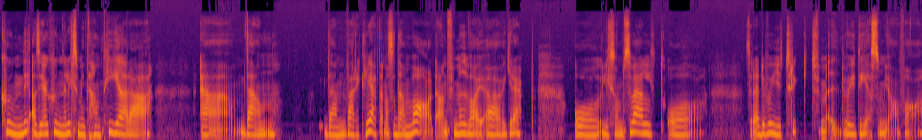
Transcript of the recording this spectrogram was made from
kunde, alltså jag kunde liksom inte hantera eh, den den verkligheten, alltså den vardagen. För mig var ju övergrepp och liksom svält och sådär. Det var ju tryggt för mig. Det var ju det som jag var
